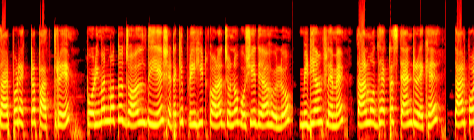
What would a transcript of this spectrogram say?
তারপর একটা পাত্রে পরিমাণ মতো জল দিয়ে সেটাকে প্রিহিট করার জন্য বসিয়ে দেওয়া হলো মিডিয়াম ফ্লেমে তার মধ্যে একটা স্ট্যান্ড রেখে তারপর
